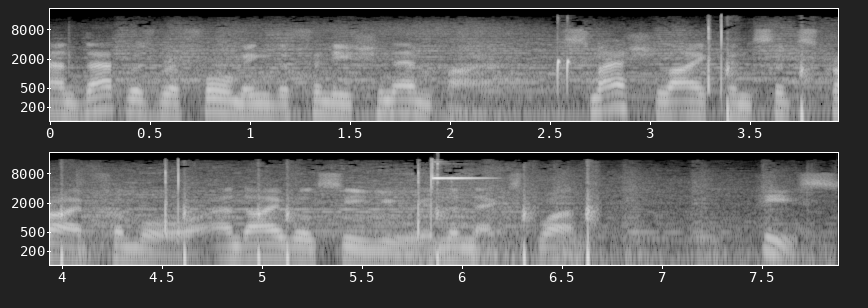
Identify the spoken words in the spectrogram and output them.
And that was reforming the Phoenician Empire. Smash like and subscribe for more and I will see you in the next one. Peace.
